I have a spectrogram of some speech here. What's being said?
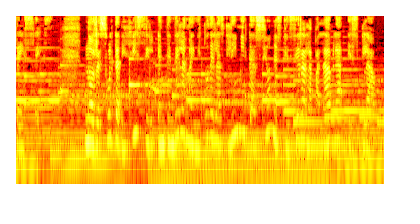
6:6. Nos resulta difícil entender la magnitud de las limitaciones que encierra la palabra esclavo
